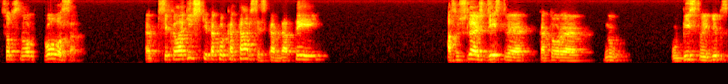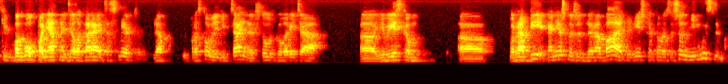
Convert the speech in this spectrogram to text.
собственного голоса. э, психологический такой катарсис, когда ты осуществляешь действие, которое, ну, убийство египетских богов, понятное дело, карается смертью. Для простого египтянина, что уж говорить о, о еврейском о рабе, конечно же, для раба это вещь, которая совершенно немыслима.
